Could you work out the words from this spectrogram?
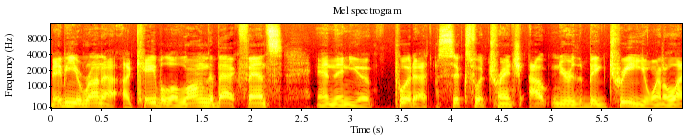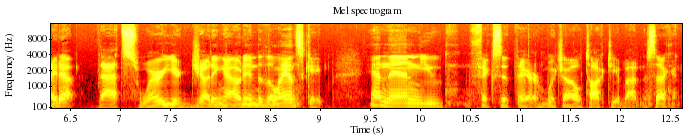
maybe you run a, a, cable along the back fence and then you put a six foot trench out near the big tree you want to light up. That's where you're jutting out into the landscape and then you fix it there, which I'll talk to you about in a second.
